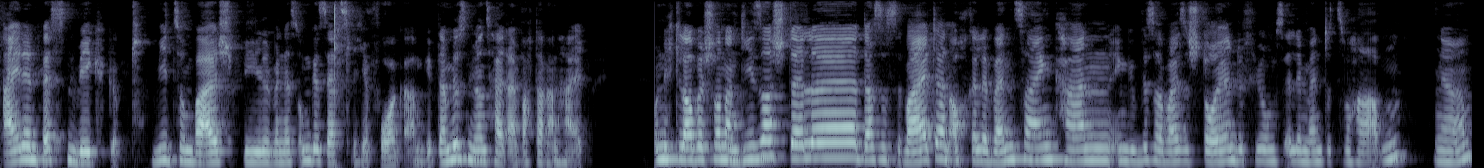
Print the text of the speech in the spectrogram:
einen besten Weg gibt. Wie zum Beispiel, wenn es um gesetzliche Vorgaben gibt. Da müssen wir uns halt einfach daran halten. Und ich glaube schon an dieser Stelle, dass es weiterhin auch relevant sein kann, in gewisser Weise steuernde Führungselemente zu haben. Ja,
